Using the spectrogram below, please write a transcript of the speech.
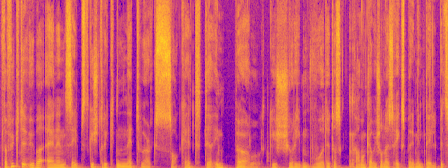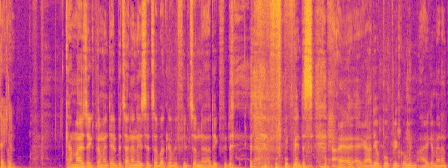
verfügte über einen selbstgestrickten Network-Socket, der in Perl geschrieben wurde. Das kann man, glaube ich, schon als experimentell bezeichnen. Kann man als experimentell bezeichnen, ist jetzt aber, glaube ich, viel zu nerdig für das, für das Radiopublikum im Allgemeinen.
